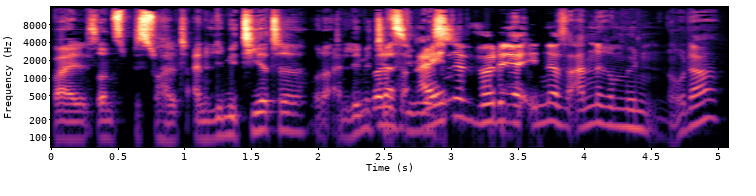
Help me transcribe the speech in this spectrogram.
weil sonst bist du halt eine limitierte oder ein Limited Das Series. eine würde ja in das andere münden, oder?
